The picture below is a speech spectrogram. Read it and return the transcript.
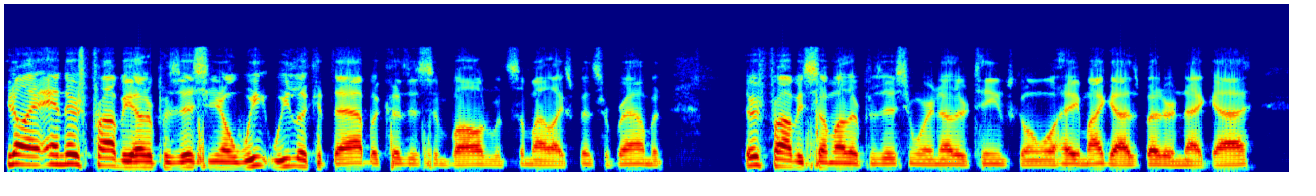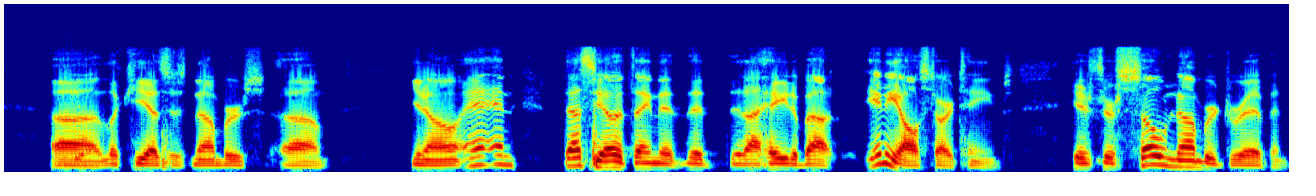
you know, and, and there's probably other positions. You know, we we look at that because it's involved with somebody like Spencer Brown, but there's probably some other position where another team's going, well, hey, my guy's better than that guy. Uh, yeah. Look, he has his numbers. Um, you know, and, and, that's the other thing that, that that I hate about any All Star teams is they're so number driven,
